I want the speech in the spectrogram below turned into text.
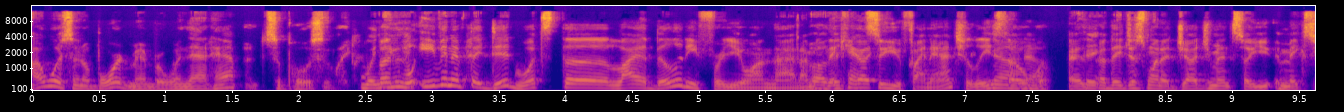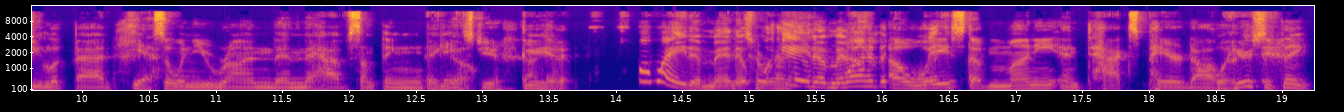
I wasn't a board member when that happened, supposedly. when But you well, even if they did, what's the liability for you on that? I mean, Oh, they the can't judge- sue you financially, No, so no. They- or they just want a judgment, so you, it makes you look bad. Yeah. So when you run, then they have something Bingo. against you. You hit it. well, wait a minute, wait a minute. What a waste of money and taxpayer dollars. Well, here's the thing:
